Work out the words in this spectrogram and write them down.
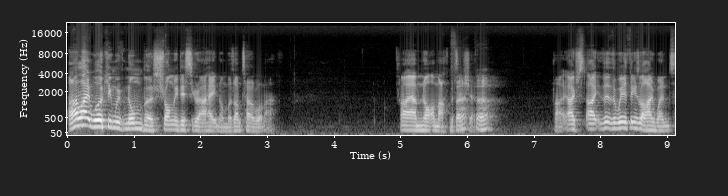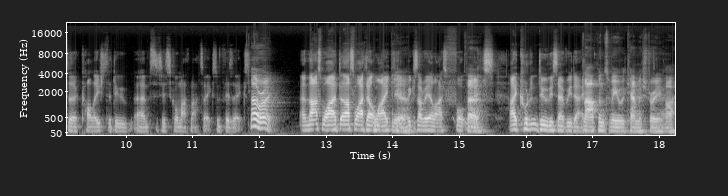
I like working with numbers. Strongly disagree. I hate numbers. I'm terrible at math. I am not a mathematician. fair. I, I, I, the, the weird thing is, well, I went to college to do um, statistical mathematics and physics, Oh right, and that's why I, that's why I don't like Yeah. it because I realised fuck Fair. this. I couldn't do this every day. that happened to me with chemistry. I,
